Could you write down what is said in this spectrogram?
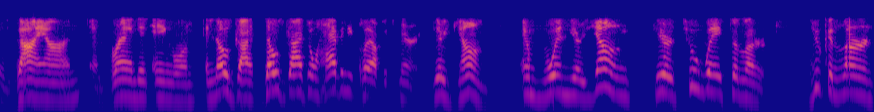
and Zion and Brandon Ingram and those guys. Those guys don't have any playoff experience. They're young, and when you're young, there are two ways to learn. You can learn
